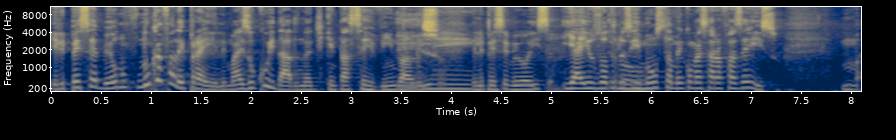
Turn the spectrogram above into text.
Ele percebeu, nu- nunca falei para ele, mas o cuidado né, de quem está servindo ali, Isso. ele percebeu isso. E aí os outros bom. irmãos também começaram a fazer isso. Ma-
